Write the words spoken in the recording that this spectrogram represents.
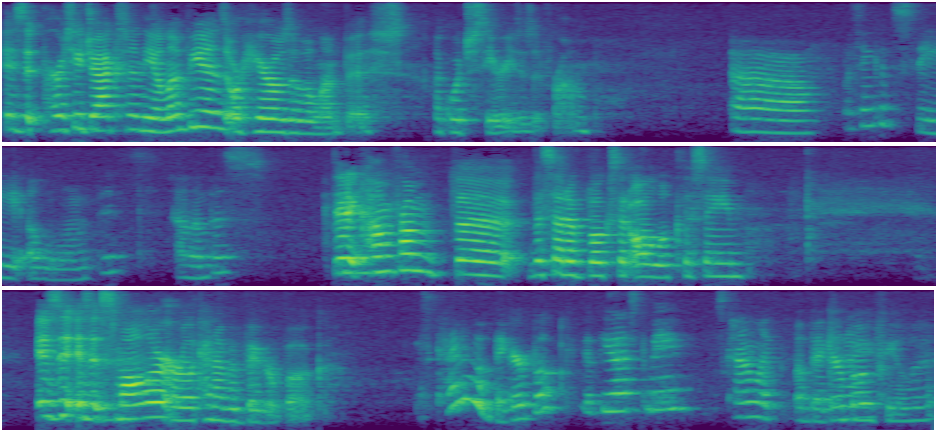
is it Percy Jackson and the Olympians or Heroes of Olympus? Like which series is it from? Uh, I think it's the Olympus. Olympus. Did it come from the the set of books that all look the same? Is it is it smaller or kind of a bigger book? It's kind of a bigger book, if you ask me. It's kind of like a bigger Can book. feel it?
